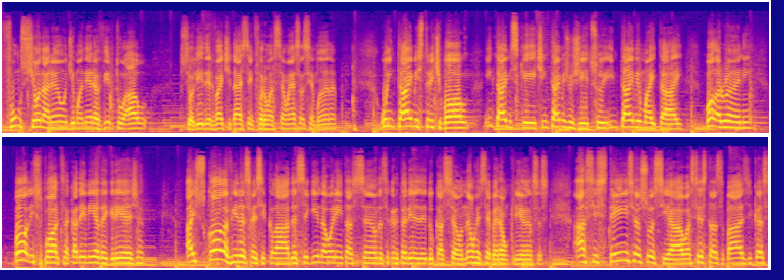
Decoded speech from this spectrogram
funcionarão de maneira virtual. O seu líder vai te dar essa informação essa semana o In Time Streetball, In Time Skate, In Time Jiu-Jitsu, In Time Muay Thai, Bola Running, Bola Esportes, Academia da Igreja, a Escola Vidas Recicladas, seguindo a orientação da Secretaria da Educação, não receberão crianças. A assistência social, as cestas básicas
